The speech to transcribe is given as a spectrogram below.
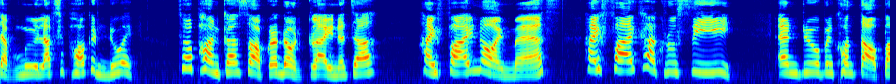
จับมือรับเฉพาะกันด้วย เธอผ่านการสอบกระโดดไกลนะจ๊ะไฮไฟหน่อยแม็กซ์ไฮไฟค่ะครูซี แอนดรูเป็นคนต่อไป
